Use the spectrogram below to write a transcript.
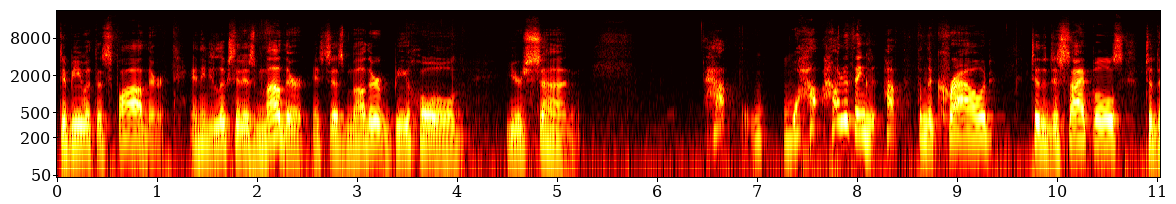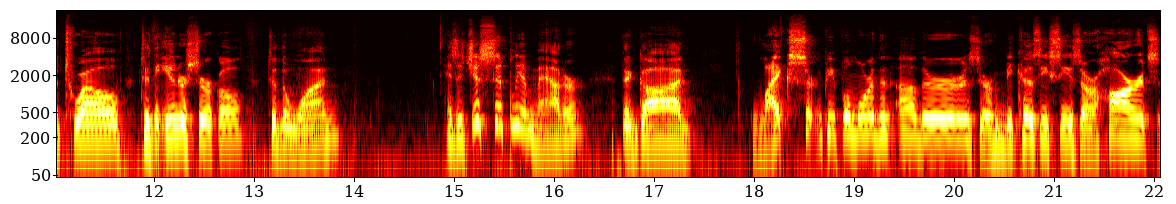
to be with his father. And then he looks at his mother and says, Mother, behold your son. How, how, how do things, how, from the crowd to the disciples to the 12 to the inner circle to the one, is it just simply a matter that God likes certain people more than others, or because he sees our hearts,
